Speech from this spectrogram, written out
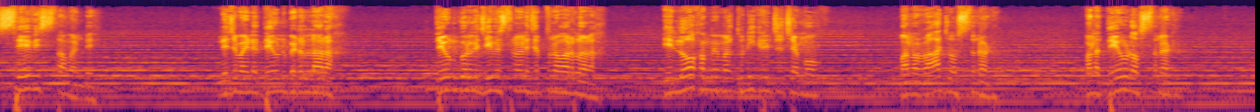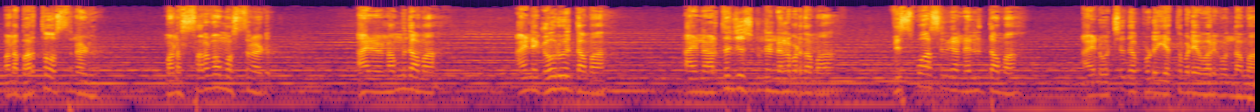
సేవిస్తామండి. నిజమైన దేవుని బిడ్డలారా దేవుని కొరకు జీవిస్తున్నానని చెప్తున్న వారులారా ఈ లోకం మిమ్మల్ని తునీకరించొచ్చేమో మన రాజు వస్తున్నాడు మన దేవుడు వస్తున్నాడు మన భర్త వస్తున్నాడు మన సర్వం వస్తున్నాడు. ఆయన నమ్ముదామా? ఆయన గౌరవిద్దామా? ఆయన అర్థం చేసుకుంటే నిలబడదామా? విశ్వాసంగా నిలుద్దామా? ఆయన వచ్చేటప్పుడు ఎత్తబడే వారికి ఉందామా?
